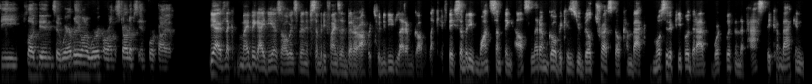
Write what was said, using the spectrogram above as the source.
be plugged into wherever they want to work or on the startups in Forkaya. Yeah, like my big idea has always been if somebody finds a better opportunity, let them go. Like if they somebody wants something else, let them go because you build trust, they'll come back. Most of the people that I've worked with in the past, they come back and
